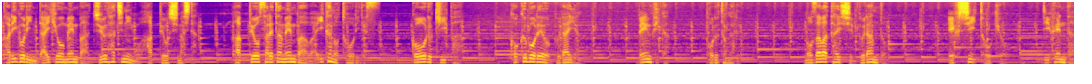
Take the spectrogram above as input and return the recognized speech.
パリ五輪代表メンバー18人を発表しました。発表されたメンバーは以下の通りです。ゴールキーパー国保レオ・ブライアンベンフィカポルトガル野沢大使ブランドン FC 東京ディフェンダー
